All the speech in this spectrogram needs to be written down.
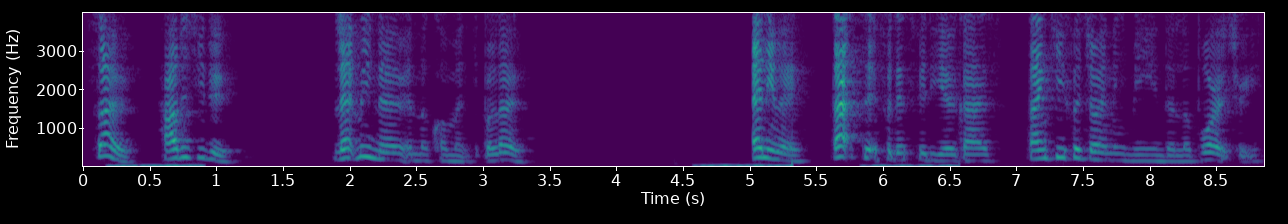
So, how did you do? Let me know in the comments below. Anyway, that's it for this video guys. Thank you for joining me in the laboratory.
